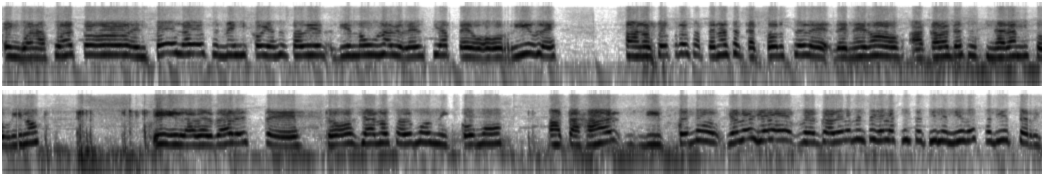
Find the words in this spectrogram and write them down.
en Guanajuato, en todos lados en México ya se está vi- viendo una violencia pero horrible. A nosotros apenas el 14 de, de enero acaban de asesinar a mi sobrino y la verdad este todos ya no sabemos ni cómo atajar ni cómo ya, no- ya verdaderamente ya la gente tiene miedo a salir Terry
